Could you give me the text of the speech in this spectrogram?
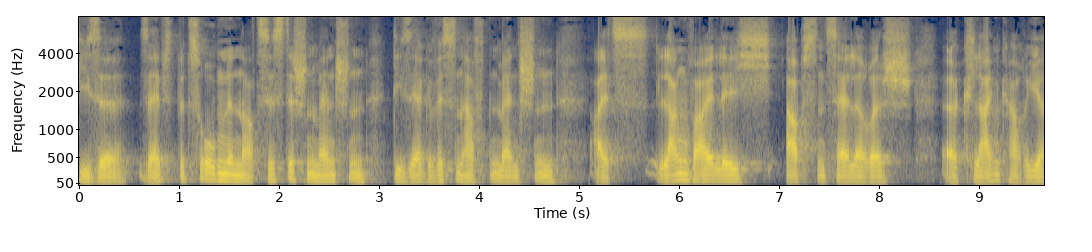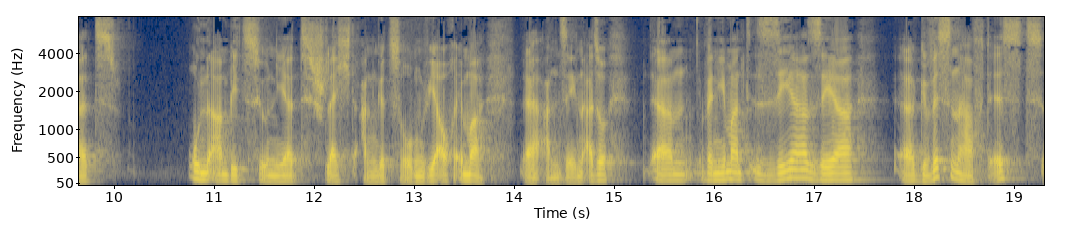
diese selbstbezogenen, narzisstischen Menschen, die sehr gewissenhaften Menschen als langweilig, erbsenzählerisch, äh, kleinkariert, unambitioniert, schlecht angezogen, wie auch immer äh, ansehen. Also ähm, wenn jemand sehr, sehr äh, gewissenhaft ist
